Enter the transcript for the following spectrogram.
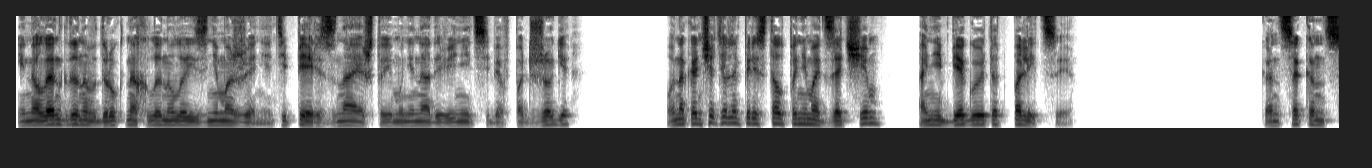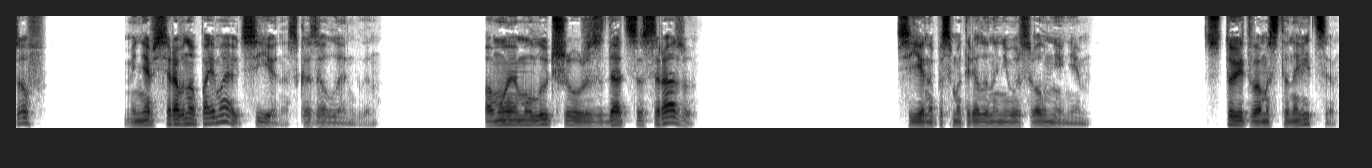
и на Лэнгдона вдруг нахлынуло изнеможение. Теперь, зная, что ему не надо винить себя в поджоге, он окончательно перестал понимать, зачем они бегают от полиции. В конце концов, меня все равно поймают, Сиена, сказал Лэнгдон. По-моему, лучше уж сдаться сразу. Сиена посмотрела на него с волнением. Стоит вам остановиться,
